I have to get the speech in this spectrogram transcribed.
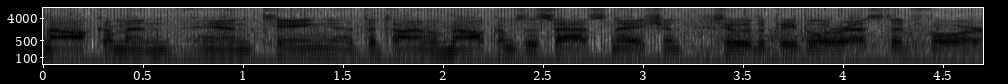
Malcolm and, and King at the time of Malcolm's assassination. Two of the people arrested for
